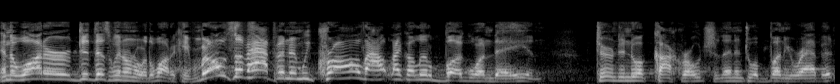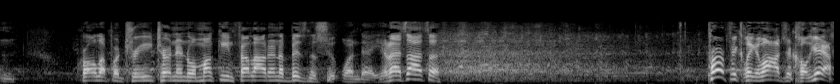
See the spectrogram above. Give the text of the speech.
And the water did this, we don't know where the water came from. But all this stuff happened, and we crawled out like a little bug one day and turned into a cockroach and then into a bunny rabbit and crawled up a tree, turned into a monkey, and fell out in a business suit one day. You know, that's, that's a perfectly logical. Yes,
